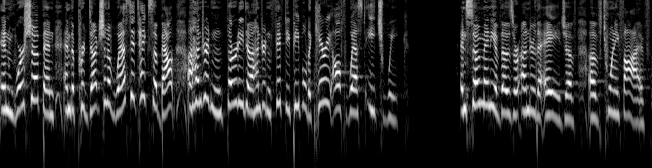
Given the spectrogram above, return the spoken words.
in worship and, and the production of West, it takes about 130 to 150 people to carry off West each week. And so many of those are under the age of, of 25.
